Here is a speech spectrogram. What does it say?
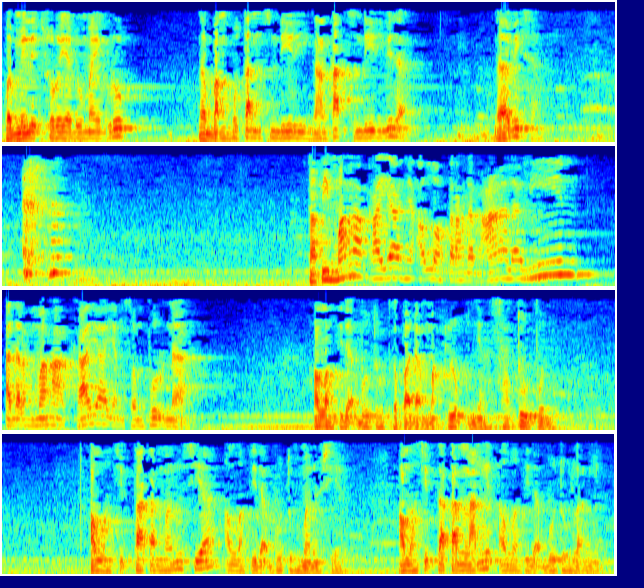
Pemilik Surya Dumai Group nebang hutan sendiri, ngangkat sendiri bisa? Gak bisa. Tapi maha kayanya Allah terhadap alamin adalah maha kaya yang sempurna. Allah tidak butuh kepada makhluknya satupun. Allah ciptakan manusia, Allah tidak butuh manusia. Allah ciptakan langit, Allah tidak butuh langit.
